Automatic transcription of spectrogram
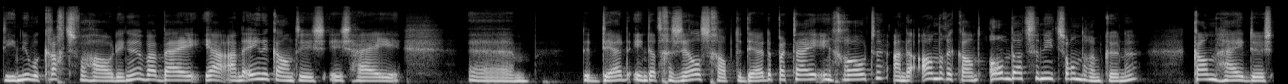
die nieuwe krachtsverhoudingen. Waarbij ja, aan de ene kant is, is hij de derde, in dat gezelschap de derde partij in grootte. Aan de andere kant, omdat ze niet zonder hem kunnen, kan hij dus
